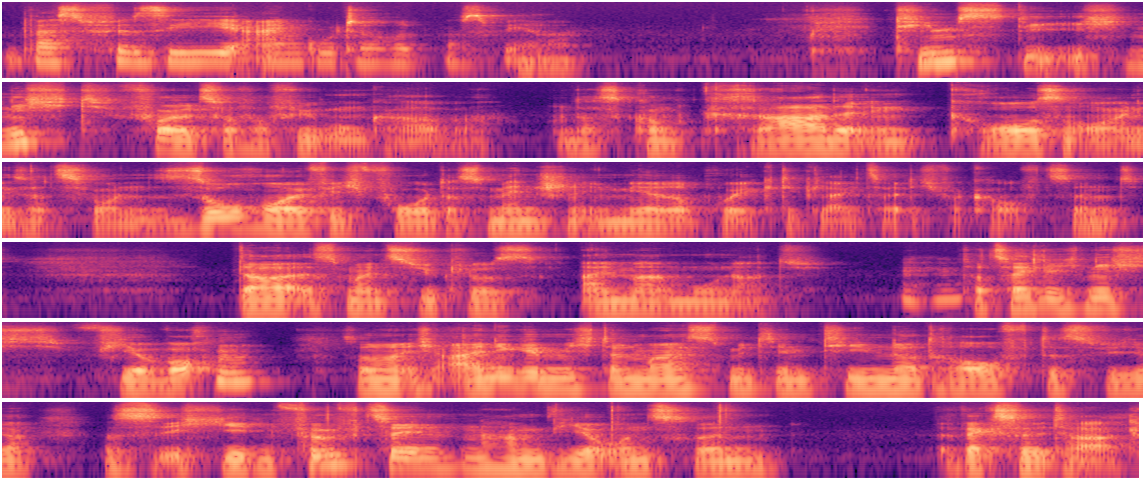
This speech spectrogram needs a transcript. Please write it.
was für sie ein guter Rhythmus wäre. Teams, die ich nicht voll zur Verfügung habe. Und das kommt gerade in großen Organisationen so häufig vor, dass Menschen in mehrere Projekte gleichzeitig verkauft sind. Da ist mein Zyklus einmal im Monat. Mhm. Tatsächlich nicht vier Wochen, sondern ich einige mich dann meist mit dem Team darauf, dass wir, was weiß ich, jeden 15. haben wir unseren Wechseltag.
